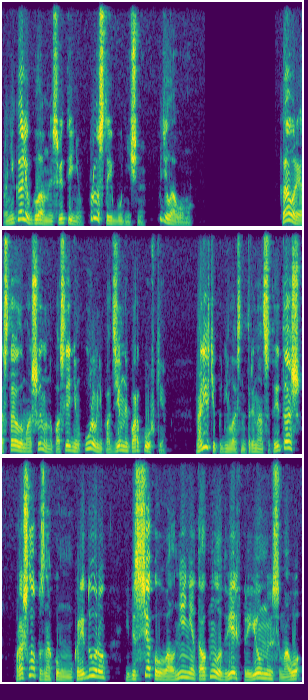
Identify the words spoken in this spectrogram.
проникали в главную святыню просто и буднично, по-деловому. Кавари оставила машину на последнем уровне подземной парковки. На лифте поднялась на тринадцатый этаж, прошла по знакомому коридору, и без всякого волнения толкнула дверь в приемную самого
